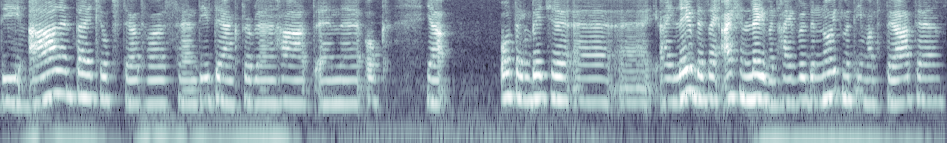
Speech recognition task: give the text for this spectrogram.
die Mm. al een tijdje op straat was en die drankproblemen had. En ook ja, altijd een beetje, hij leefde zijn eigen leven. Hij wilde nooit met iemand praten.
